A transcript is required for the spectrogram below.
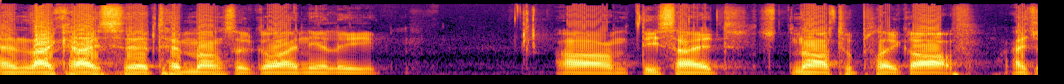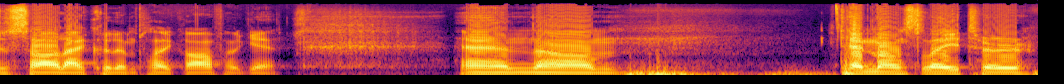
And like I said, 10 months ago, I nearly um, decided not to play golf. I just thought I couldn't play golf again. And um, 10 months later,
